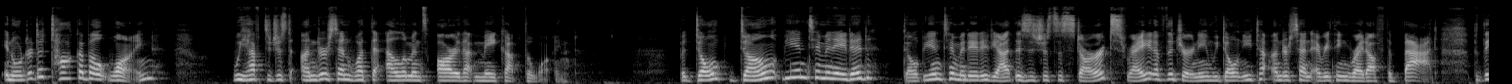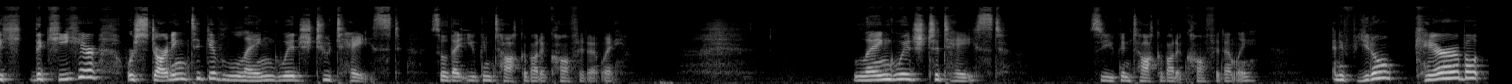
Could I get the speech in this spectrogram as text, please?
in order to talk about wine, we have to just understand what the elements are that make up the wine. But don't don't be intimidated. Don't be intimidated yet. This is just a start, right, of the journey. We don't need to understand everything right off the bat. But the the key here, we're starting to give language to taste so that you can talk about it confidently. Language to taste so you can talk about it confidently. And if you don't care about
